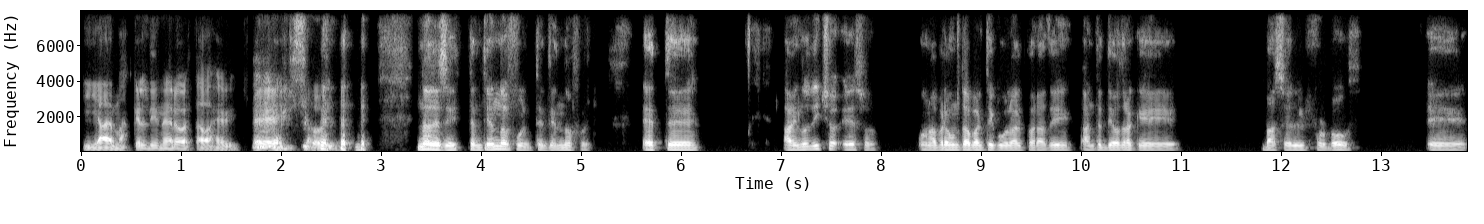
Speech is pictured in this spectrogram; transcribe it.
Y además que el dinero estaba heavy. Eh, no, de sí, te entiendo full, te entiendo full. Este, habiendo dicho eso, una pregunta particular para ti, antes de otra que va a ser for both. Eh,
